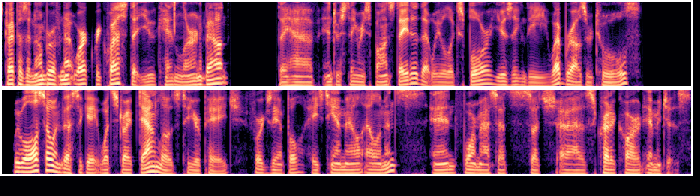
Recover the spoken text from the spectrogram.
Stripe has a number of network requests that you can learn about. They have interesting response data that we will explore using the web browser tools. We will also investigate what Stripe downloads to your page, for example, HTML elements and form assets such as credit card images.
